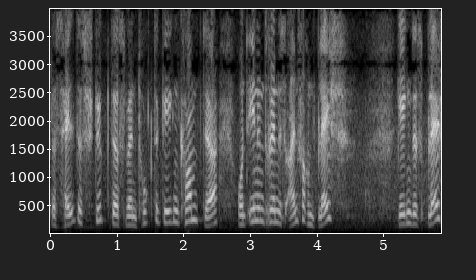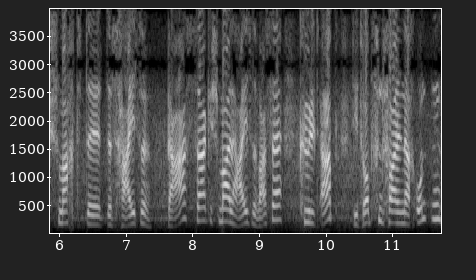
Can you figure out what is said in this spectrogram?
Das hält das Stück, das wenn Druck dagegen kommt. Ja? Und innen drin ist einfach ein Blech. Gegen das Blech macht de, das heiße Gas, sag ich mal, heiße Wasser, kühlt ab, die Tropfen fallen nach unten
